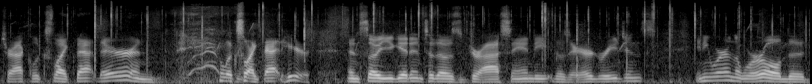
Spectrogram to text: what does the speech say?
track looks like that there and looks like that here. And so you get into those dry, sandy, those arid regions. Anywhere in the world, the,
